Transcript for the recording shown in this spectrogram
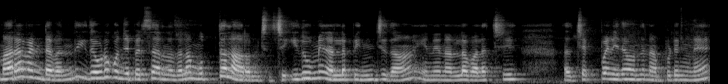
மரவெண்டை வந்து இதோட கொஞ்சம் பெருசாக இருந்ததெல்லாம் முத்தல் ஆரம்பிச்சிச்சு இதுவுமே நல்ல பிஞ்சு தான் என்னை நல்லா வளைச்சி அது செக் பண்ணி தான் வந்து நான் பிடுங்கினேன்.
